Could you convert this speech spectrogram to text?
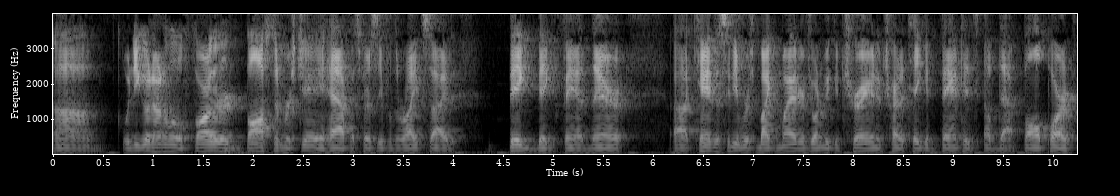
Um, when you go down a little farther, Boston versus J.A. Happ, especially from the right side, big, big fan there. Uh, Kansas City versus Mike Minor if you want to be contrarian and try to take advantage of that ballpark.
